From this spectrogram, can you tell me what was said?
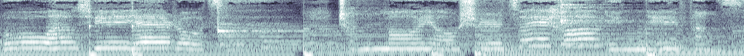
不忘昔也如此沉默有时最后因你放肆。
